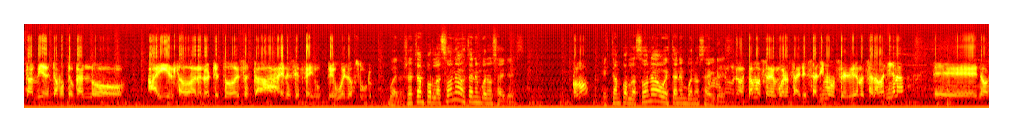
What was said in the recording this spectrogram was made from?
también estamos tocando ahí el sábado a la noche. Todo eso está en ese Facebook de Vuelo Sur. Bueno, ¿ya están por la zona o están en Buenos Aires? ¿Cómo? ¿Están por la zona o están en Buenos Aires? no, no, estamos en Buenos Aires. Salimos el viernes a la mañana, eh, nos,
